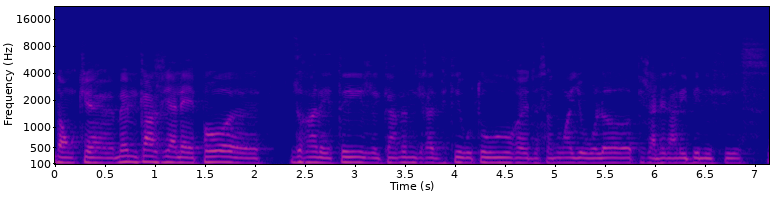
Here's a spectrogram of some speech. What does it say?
Donc, euh, même quand j'y allais pas euh, durant l'été, j'ai quand même gravité autour euh, de ce noyau-là, puis j'allais dans les bénéfices.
